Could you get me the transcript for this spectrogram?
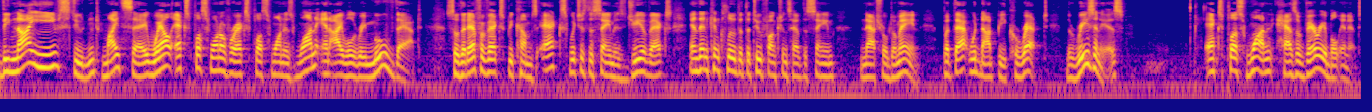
The naive student might say, well, x plus 1 over x plus 1 is 1, and I will remove that so that f of x becomes x, which is the same as g of x, and then conclude that the two functions have the same natural domain. But that would not be correct. The reason is x plus 1 has a variable in it.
